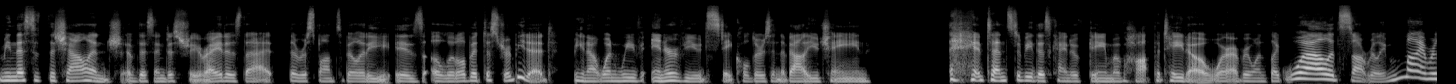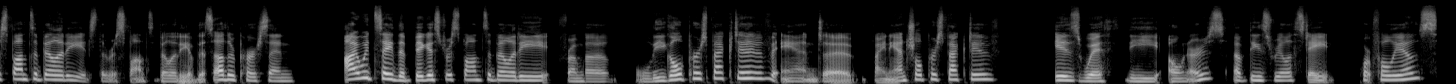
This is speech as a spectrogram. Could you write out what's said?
I mean, this is the challenge of this industry, right? Is that the responsibility is a little bit distributed. You know, when we've interviewed stakeholders in the value chain, it tends to be this kind of game of hot potato where everyone's like, well, it's not really my responsibility. It's the responsibility of this other person. I would say the biggest responsibility from a legal perspective and a financial perspective is with the owners of these real estate portfolios,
